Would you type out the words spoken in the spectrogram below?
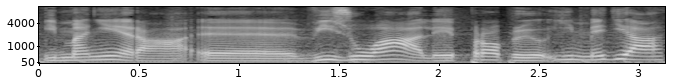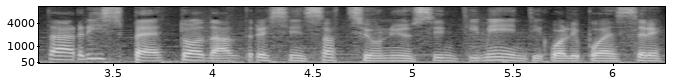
in maniera eh, visuale proprio immediata rispetto ad altre sensazioni o sentimenti, quali può essere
